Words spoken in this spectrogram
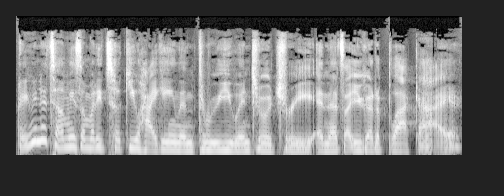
"Are you going to tell me somebody took you hiking, then threw you into a tree, and that's how you got a black eye?"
